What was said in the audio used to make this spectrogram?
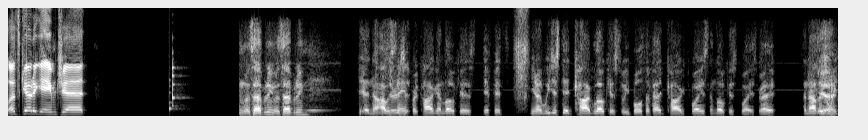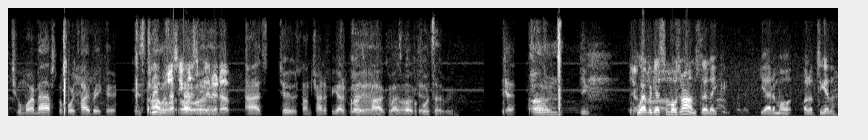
Let's go to game chat. What's happening? What's happening? Yeah, no, I was There's saying a- for Cog and Locust, if it's, you know, we just did Cog Locust, so we both have had Cog twice and Locust twice, right? So now there's Yeah. only two more maps before tiebreaker. It's So three I was more. just You guys oh, split it up? Uh, it's two, so I'm trying to figure out who Oh, has yeah, Cog, who has well, before Locust. tiebreaker. Yeah. Um, Whoever gets the Uh, most rounds, so like you add them all, all up together.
